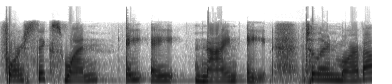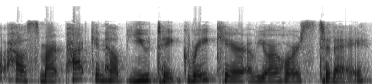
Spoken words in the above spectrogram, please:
461 8898 to learn more about how SmartPak can help you take great care of your horse today.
